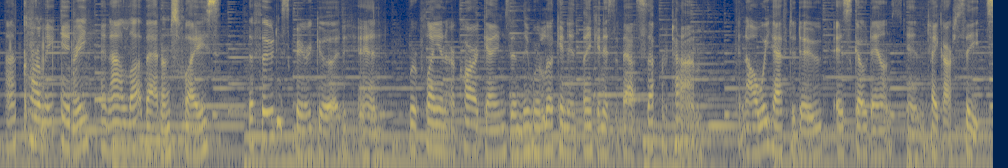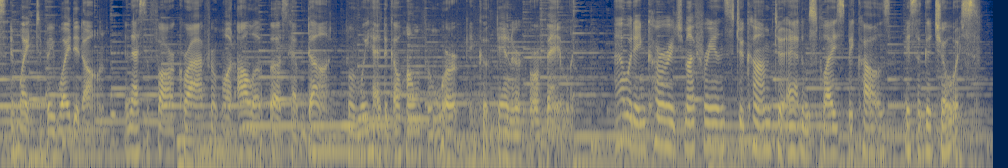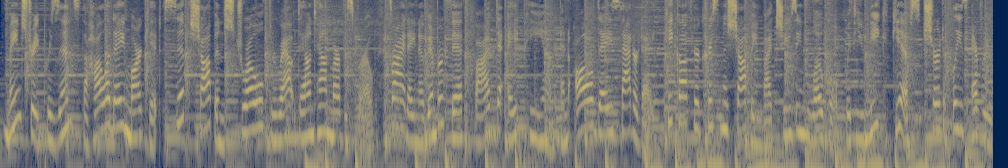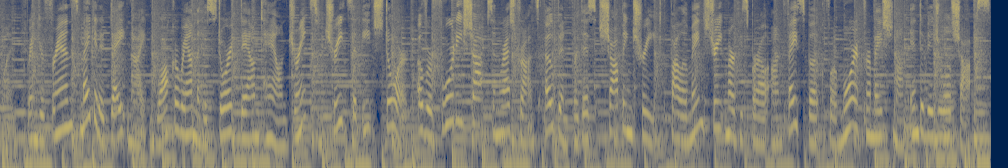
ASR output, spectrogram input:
I'm Carly Henry, and I love Adams Place. The food is very good, and we're playing our card games, and then we're looking and thinking it's about supper time. And all we have to do is go down and take our seats and wait to be waited on. And that's a far cry from what all of us have done when we had to go home from work and cook dinner for a family. I would encourage my friends to come to Adams Place because it's a good choice. Main Street presents the Holiday Market. Sip, shop, and stroll throughout downtown Murfreesboro. Friday, November 5th, 5 to 8 p.m., and all day Saturday. Kick off your Christmas shopping by choosing local with unique gifts sure to please everyone. Bring your friends, make it a date night, and walk around the historic downtown. Drinks and treats at each store. Over 40 shops and restaurants open for this shopping treat. Follow Main Street Murfreesboro on Facebook for more information on individual shops.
